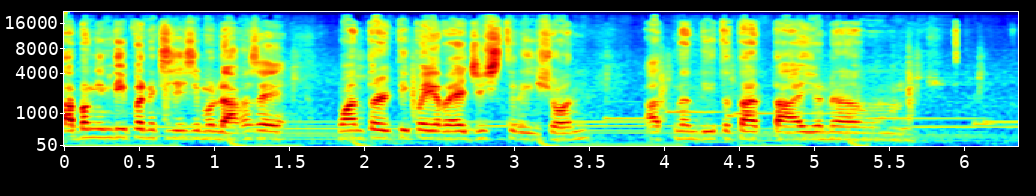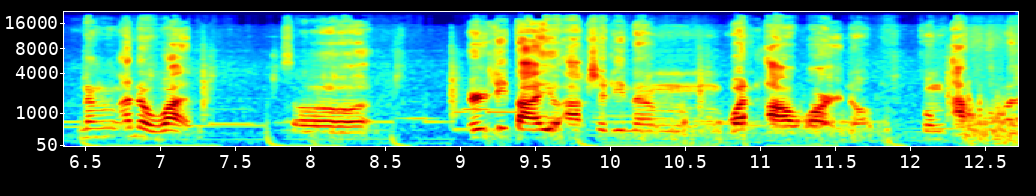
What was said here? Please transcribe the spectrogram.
habang hindi pa nagsisimula kasi 1.30 pa yung registration at nandito ta tayo ng ng ano, 1. So, early tayo actually ng 1 hour, no? Kung actual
